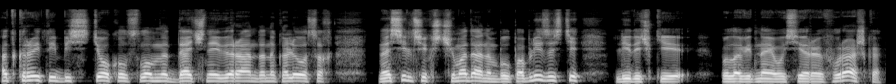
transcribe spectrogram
открытый, без стекол, словно дачная веранда на колесах. Носильщик с чемоданом был поблизости, Лидочке была видна его серая фуражка.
